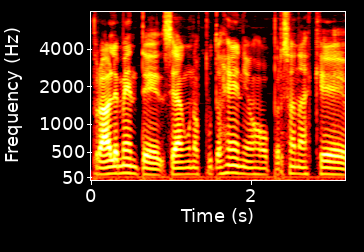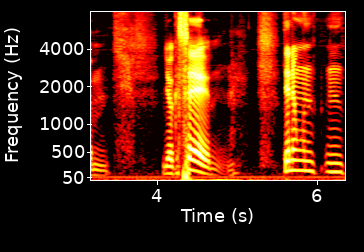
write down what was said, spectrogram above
probablemente sean unos putos genios o personas que yo que sé tienen un,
